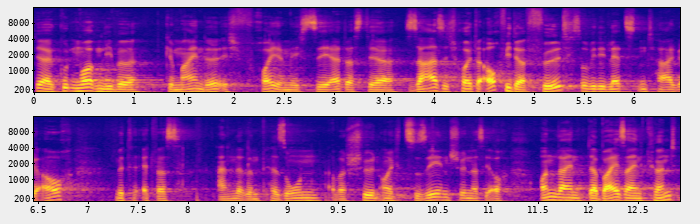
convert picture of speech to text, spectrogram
Ja, guten Morgen, liebe Gemeinde. Ich freue mich sehr, dass der Saal sich heute auch wieder füllt, so wie die letzten Tage auch, mit etwas anderen Personen. Aber schön euch zu sehen, schön, dass ihr auch online dabei sein könnt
